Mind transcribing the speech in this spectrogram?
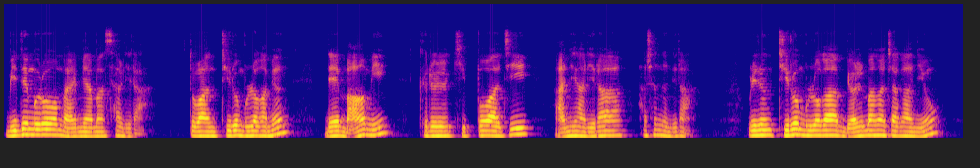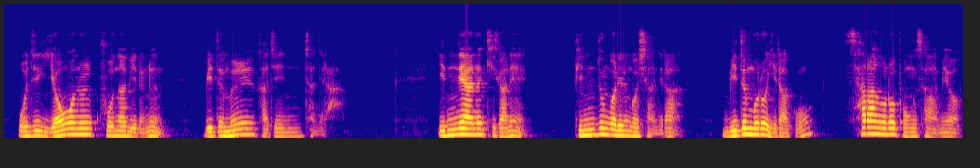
믿음으로 말미암아 살리라. 또한 뒤로 물러가면 내 마음이 그를 기뻐하지 아니하리라 하셨느니라. 우리는 뒤로 물러가 멸망할 자가 아니요 오직 영혼을 구원하기 이르는 믿음을 가진 자니라. 인내하는 기간에 빈둥거리는 것이 아니라 믿음으로 일하고 사랑으로 봉사하며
